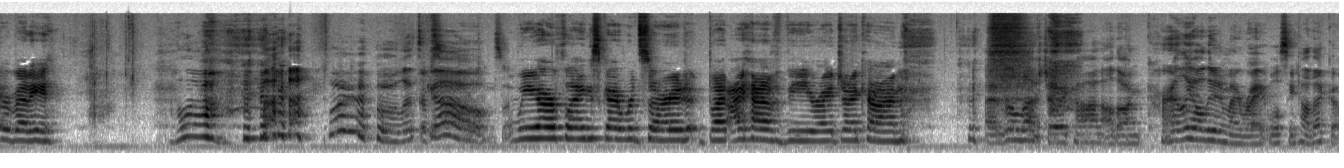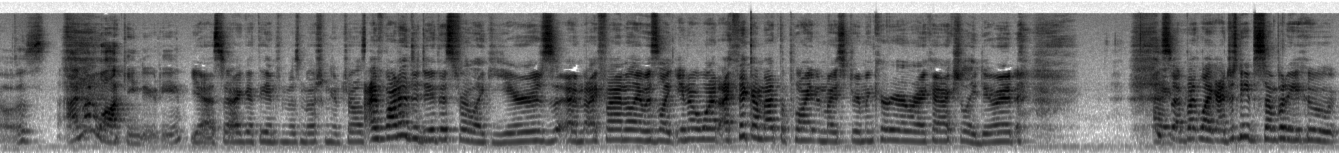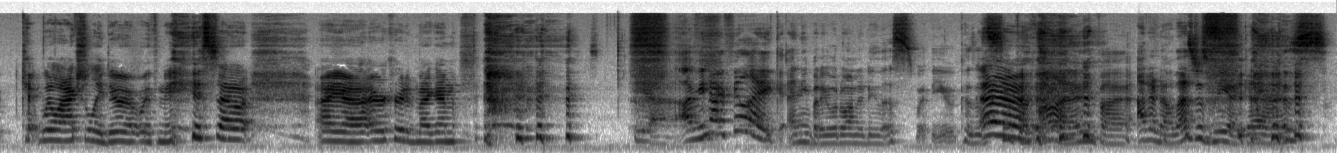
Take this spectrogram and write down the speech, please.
everybody. Hello. Woo, let's go. We are playing Skyward Sword, but I have the right Joy-Con. I have the left Joy-Con, although I'm currently holding it in my right. We'll see how that goes. I'm on walking duty. yeah, so I get the infamous motion controls. I've wanted to do this for like years, and I finally was like, you know what? I think I'm at the point in my streaming career where I can actually do it. So, but like, I just need somebody who ca will actually do it with me. so, I uh, I recruited Megan. Yeah, I mean, I feel like anybody would want to do this with you because it's Ah. super fun, but I don't know. That's just me, I guess.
